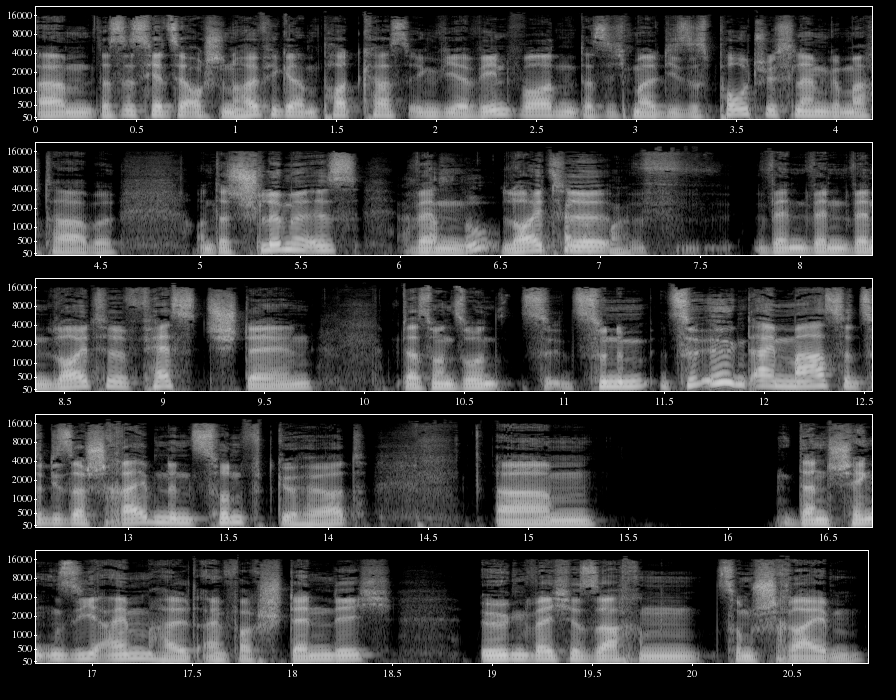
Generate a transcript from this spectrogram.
ähm, das ist jetzt ja auch schon häufiger im Podcast irgendwie erwähnt worden, dass ich mal dieses Poetry Slam gemacht habe. Und das Schlimme ist, wenn Leute, wenn, wenn, wenn Leute feststellen, dass man so zu, zu, einem, zu irgendeinem Maße zu dieser schreibenden Zunft gehört, ähm, dann schenken sie einem halt einfach ständig irgendwelche Sachen zum Schreiben.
